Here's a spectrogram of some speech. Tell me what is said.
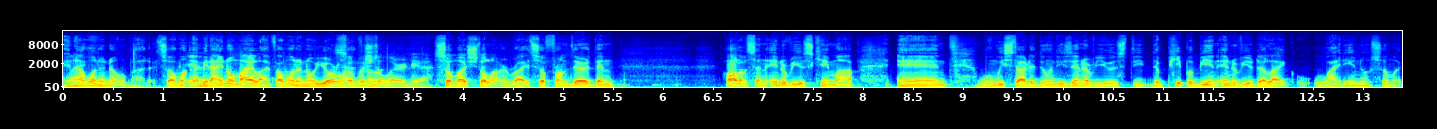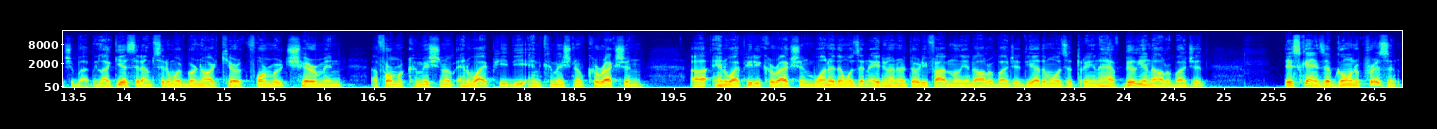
and I want to know about it. So I, want, yeah. I mean, I know my life. I want to know your so life. So much to learn. Yeah. So much to learn, right? So from there, then all of a sudden interviews came up and when we started doing these interviews the, the people being interviewed they're like why do you know so much about me? Like yesterday i'm sitting with bernard kerik former chairman a former commissioner of nypd and commissioner of correction uh, nypd correction. One of them was an $835 million budget. The other one was a $3.5 billion budget. This guy ends up going to prison.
